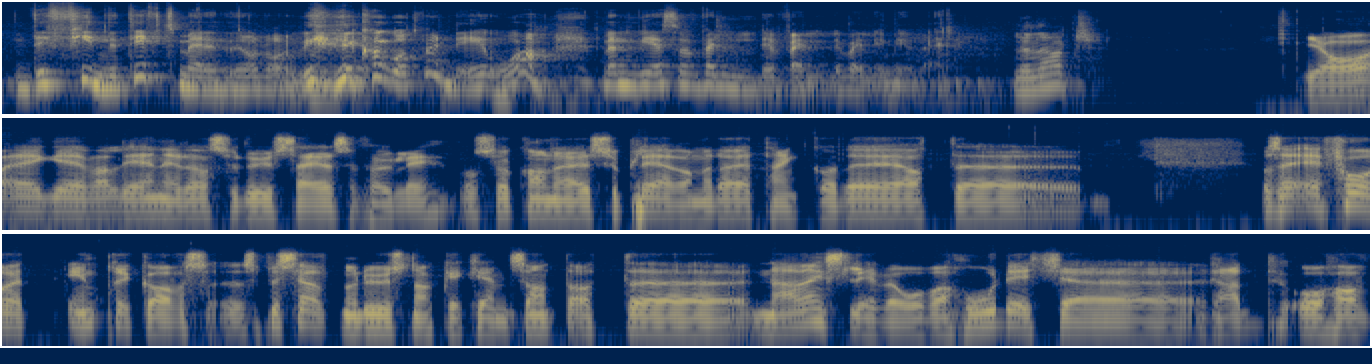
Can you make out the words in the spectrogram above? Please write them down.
Definitivt mer enn underholdning. Vi kan godt være det òg, men vi er så veldig, veldig, veldig mye mer. Lennart? Ja, jeg er veldig enig i det som du sier, selvfølgelig. Og så kan jeg supplere med det jeg tenker. det er at uh, altså Jeg får et inntrykk av, spesielt når du snakker, Kim, sant, at uh, næringslivet overhodet ikke er redd og har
